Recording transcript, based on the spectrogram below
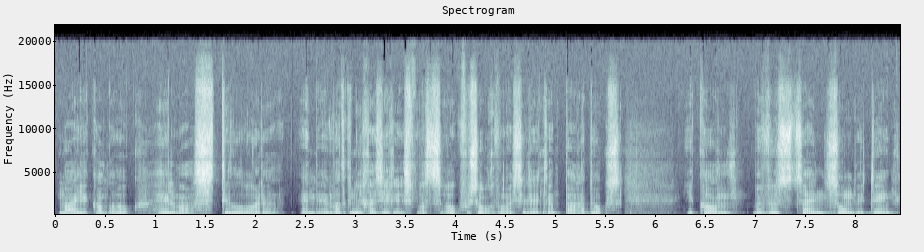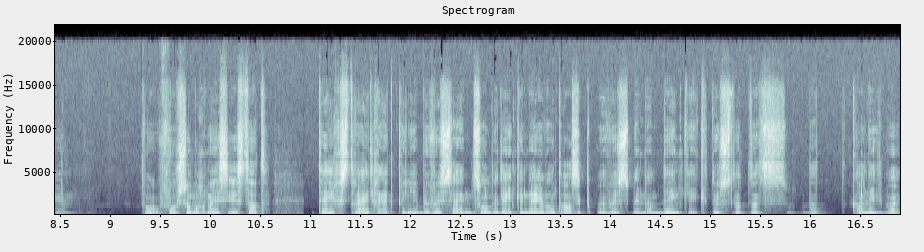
Maar je kan ook helemaal stil worden. En, en wat ik nu ga zeggen is, was ook voor sommige van mijn studenten een paradox. Je kan bewust zijn zonder denken. Voor, voor sommige mensen is dat tegenstrijdigheid. Kun je bewust zijn zonder denken? Nee, want als ik bewust ben, dan denk ik. Dus dat, dat, is, dat kan niet. Maar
